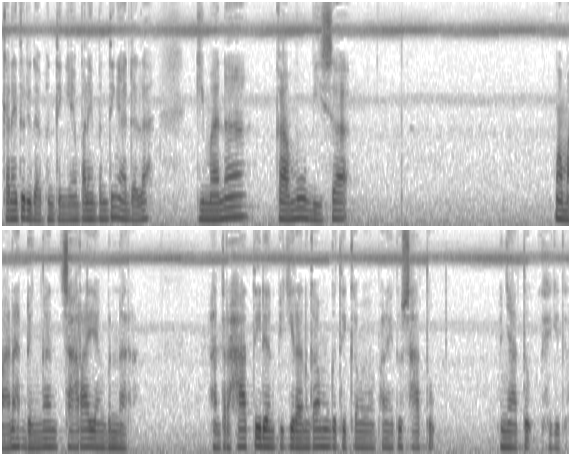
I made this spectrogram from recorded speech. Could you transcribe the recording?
Karena itu tidak penting. Yang paling penting adalah gimana kamu bisa memanah dengan cara yang benar. Antara hati dan pikiran kamu ketika memanah itu satu menyatu kayak gitu.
